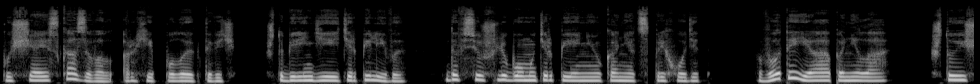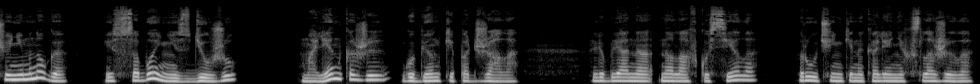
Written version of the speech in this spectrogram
Пуща и сказывал Архип Пулуэктович, что бериндеи терпеливы, да все ж любому терпению конец приходит. Вот и я поняла, что еще немного и с собой не сдюжу. Маленко же губенки поджала. Любляна на лавку села, рученьки на коленях сложила,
